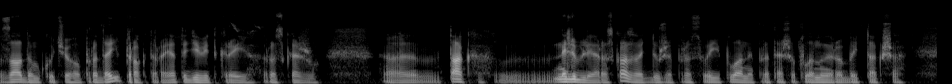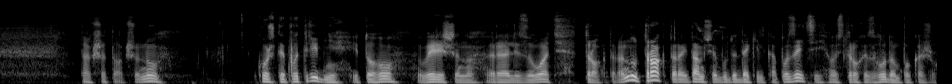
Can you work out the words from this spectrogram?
задумку, чого продаю трактора, я тоді відкрию, розкажу. Е, так, не люблю я розказувати дуже про свої плани, про те, що планую робити. Так що, так що, так що. Ну, кошти потрібні, і того вирішено реалізувати трактора. Ну, трактора, і там ще буде декілька позицій, ось трохи згодом покажу.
